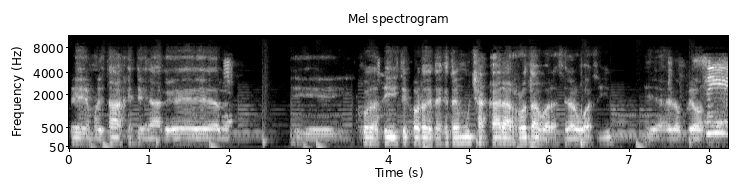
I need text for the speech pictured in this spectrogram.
sé, molestaba a gente que nada que ver. Y cosas así, viste, corte que tenés que tener mucha cara rota para hacer algo así. Era lo peor. Sí,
